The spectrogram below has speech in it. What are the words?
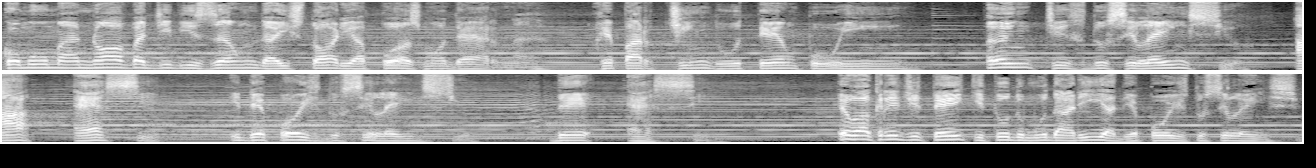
como uma nova divisão da história pós-moderna, repartindo o tempo em antes do silêncio, AS, e depois do silêncio, DS. Eu acreditei que tudo mudaria depois do silêncio.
